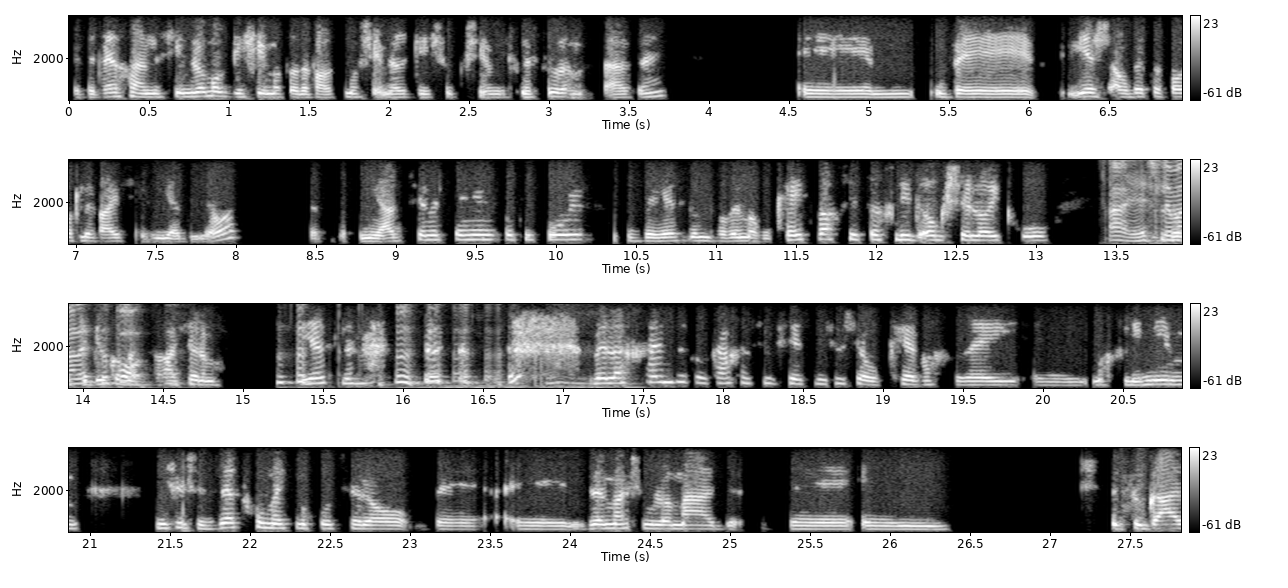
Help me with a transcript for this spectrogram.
ובדרך כלל אנשים לא מרגישים אותו דבר כמו שהם הרגישו כשהם נכנסו למסע הזה. אמ, ויש הרבה תופעות לוואי של מיידיות, מיד כשמציינים את הטיפול, ויש גם דברים ארוכי טווח שצריך לדאוג שלא יקרו. אה, יש למה לצפות. יש למה. ולכן זה כל כך חשוב שיש מישהו שעוקב אחרי אה, מחלימים, מישהו שזה תחום ההתמחות שלו, וזה אה, מה שהוא למד, מסוגל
